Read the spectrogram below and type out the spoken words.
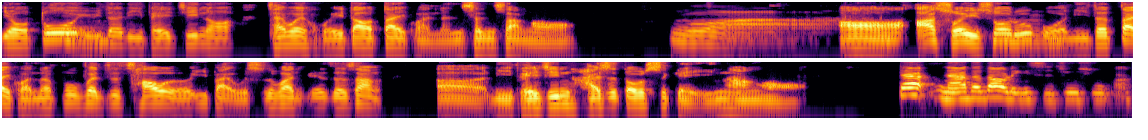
有多余的理赔金哦，才会回到贷款人身上哦。哇，哦啊，所以说，如果你的贷款的部分是超额一百五十万，原则上啊，理赔金还是都是给银行哦。那拿得到临时住宿吗？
